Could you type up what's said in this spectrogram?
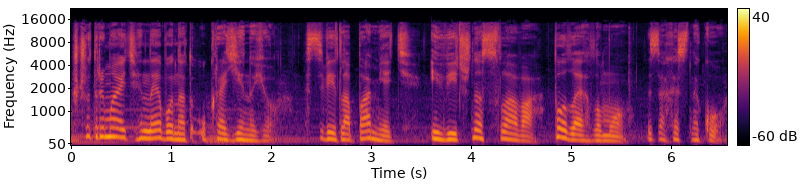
що тримають небо над Україною. Світла пам'ять і вічна слава полеглому захиснику.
